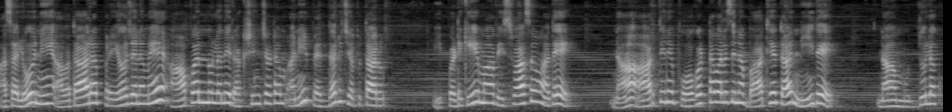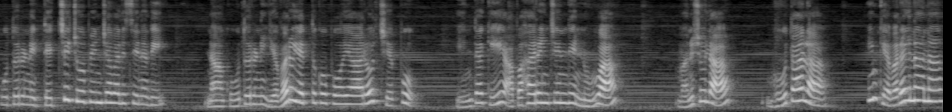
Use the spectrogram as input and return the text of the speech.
అసలు నీ అవతార ప్రయోజనమే ఆపన్నులని రక్షించటం అని పెద్దలు చెబుతారు. ఇప్పటికీ మా విశ్వాసం అదే. నా ఆర్తిని పోగొట్టవలసిన బాధ్యత నీదే. నా ముద్దుల కూతురిని తెచ్చి చూపించవలసినది. నా కూతురిని ఎవరు ఎత్తుకుపోయారో చెప్పు. ఇంతకీ అపహరించింది నువ్వా? మనుషుల భూతాల ఇంకెవరైనానా?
